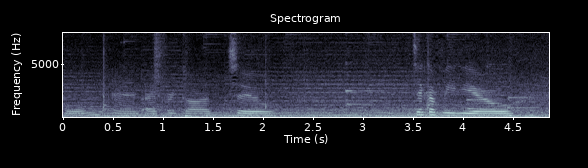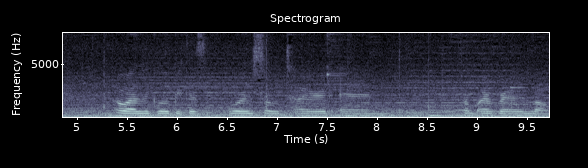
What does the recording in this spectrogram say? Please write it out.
home and I forgot to take a video a while ago because we're so tired and from our very long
